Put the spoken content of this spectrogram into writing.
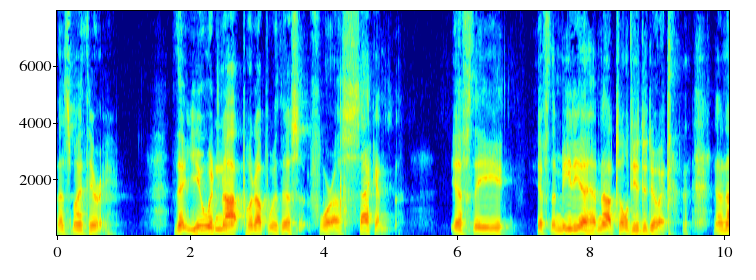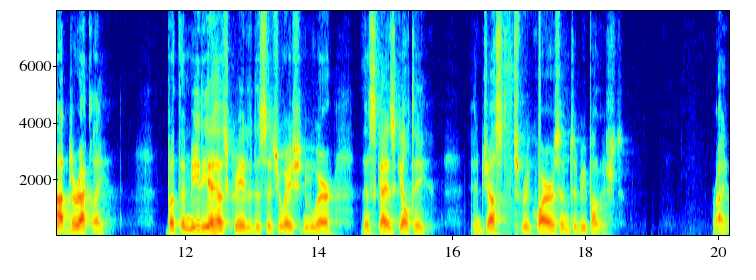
That's my theory. That you would not put up with this for a second if the, if the media had not told you to do it. now, not directly, but the media has created a situation where this guy's guilty and justice requires him to be punished. Right?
